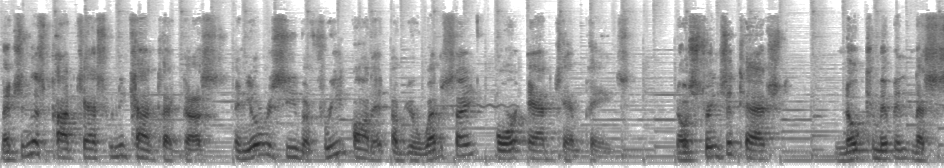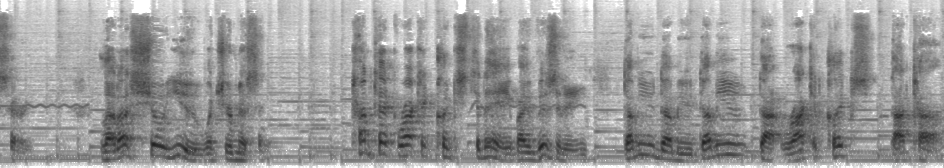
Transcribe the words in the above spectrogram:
Mention this podcast when you contact us, and you'll receive a free audit of your website or ad campaigns. No strings attached, no commitment necessary. Let us show you what you're missing. Contact Rocket Clicks today by visiting www.rocketclicks.com.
